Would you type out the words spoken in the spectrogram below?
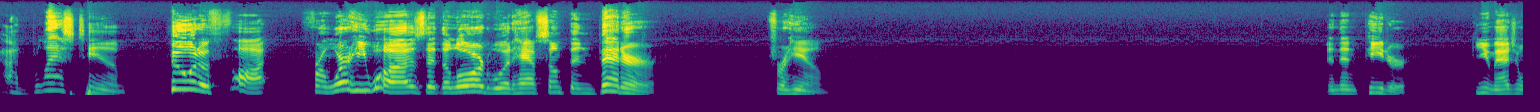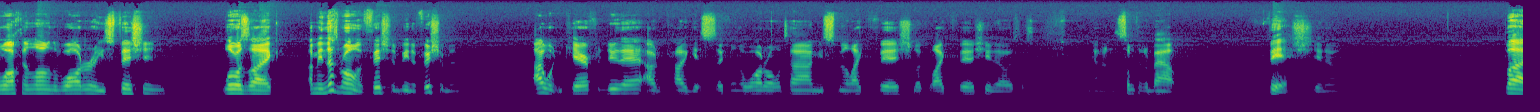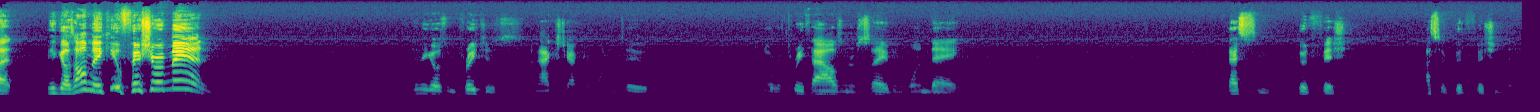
God blessed him. Who would have thought from where he was that the Lord would have something better for him? And then Peter, can you imagine walking along the water? He's fishing. Lord's like, I mean, nothing wrong with fishing, being a fisherman. I wouldn't care if to do that. I would kind of get sick on the water all the time. You smell like fish, look like fish. You know, it's just you know, something about fish, you know. But he goes, I'll make you a fisher of men. And then he goes and preaches in Acts chapter 1 and 2. And over 3,000 are saved in one day. That's some good fishing. That's a good fishing day.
